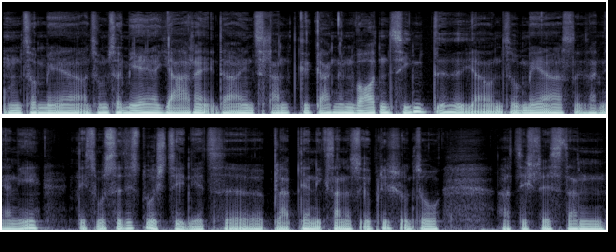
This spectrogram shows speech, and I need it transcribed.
umso mehr, also umso mehr Jahre da ins Land gegangen worden sind, äh, ja, und so mehr hast du gesagt, ja, nee, das musst du das durchziehen. Jetzt äh, bleibt ja nichts anderes übrig und so hat sich das dann,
